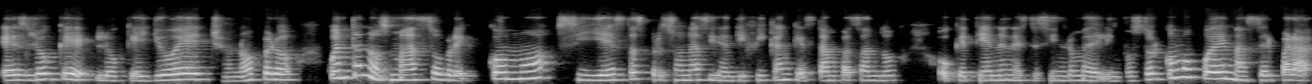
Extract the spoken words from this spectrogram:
es lo que, lo que yo he hecho, ¿no? Pero cuéntanos más sobre cómo si estas personas identifican que están pasando o que tienen este síndrome del impostor, ¿cómo pueden hacer para,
